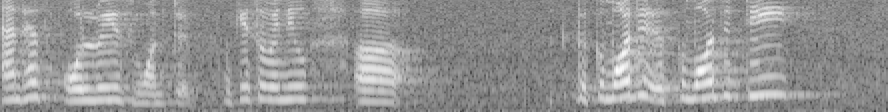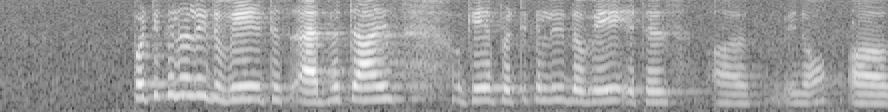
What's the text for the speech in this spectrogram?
and has always wanted. Okay. So, when you uh, the commodity, commodity particularly the way it is advertised okay, particularly the way it is uh, you know uh,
